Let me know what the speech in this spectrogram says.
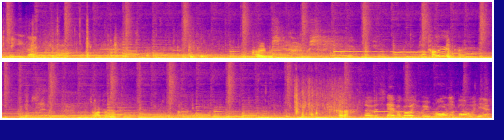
Great kingies, eh? 알부시 알부시 강해 강해 저같은 놈 가라 So the stabber guys will be right on the bottom here.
